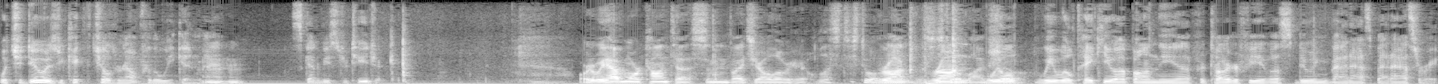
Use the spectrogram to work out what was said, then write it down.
What you do is you kick the children out for the weekend, man. Mm-hmm. It's got to be strategic. Or do we have more contests and invite you all over here? Well, let's just do a Ron, live, let's do a Ron, live we'll show. we will take you up on the uh, photography of us doing badass badassery.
